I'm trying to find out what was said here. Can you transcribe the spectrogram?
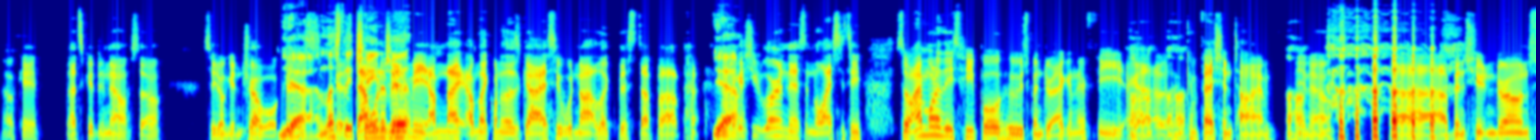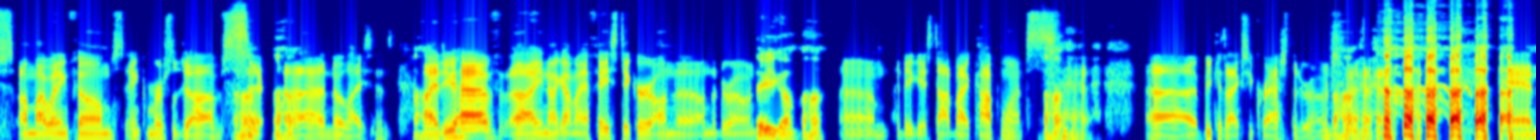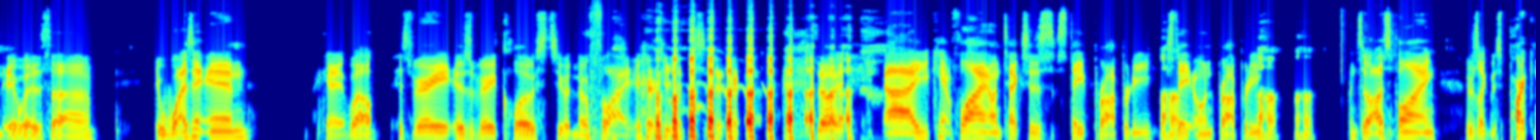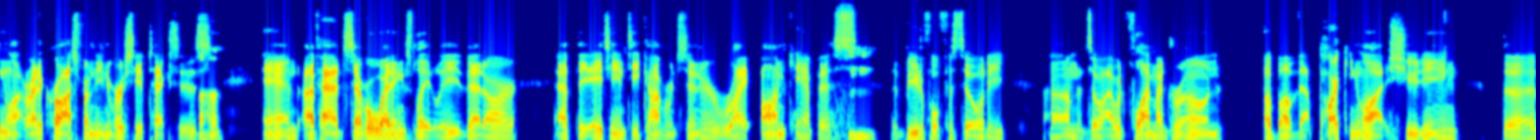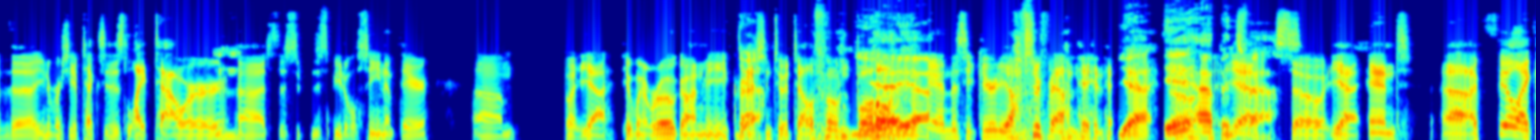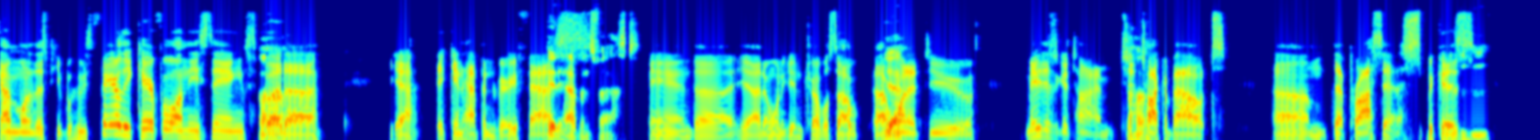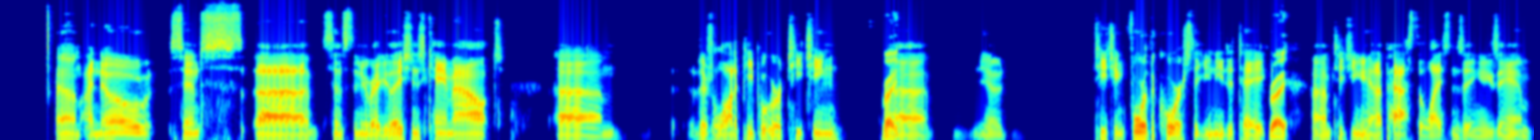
Okay, that's good to know. So so you don't get in trouble. Yeah, unless they that would have change been it. me. I'm not. I'm like one of those guys who would not look this stuff up. Yeah, I guess you learn this in the licensing. So I'm one of these people who's been dragging their feet. I got Uh-huh, a uh-huh. confession time. Uh-huh. You know, uh, I've been shooting drones on my wedding films and commercial jobs. Uh-huh, uh-huh. Uh, no license. Uh-huh. I do have. Uh, you know, I got my FAA sticker on the on the drone. There you go. Uh huh. Um, I did get stopped by a cop once. Uh-huh. uh, because I actually crashed the drone. Uh-huh. and it was uh it wasn't in okay, well, it's very it was very close to a no fly area. so uh you can't fly on Texas state property, Uh-huh. state owned property. Uh-huh, uh-huh. And so I was flying there's like this parking lot right across from the University of Texas. Uh-huh. And I've had several weddings lately that are at the AT&T Conference Center right on campus. Mhm. A beautiful facility. Um, and so I would fly my drone above that parking lot shooting the the University of Texas light tower. Mhm. Uh, it's this this beautiful scene up there. Um, but yeah, it went rogue on me, crashed into a telephone pole, Yeah, yeah. and the security officer found it. Yeah, So, it happens yeah, fast. So yeah, and uh, I feel like I'm one of those people who's fairly careful on these things, but uh, yeah, it can happen very fast. it happens fast. and uh, yeah, I don't want to get in trouble. So I, I Yeah. wanted to maybe this is a good time to Uh-huh. talk about um, that process because Mhm. um, I know since uh, since the new regulations came out, um, there's a lot of people who are teaching, Right. Uh, you know, teaching for the course that you need to take, Right. Um, teaching you how to pass the licensing exam.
